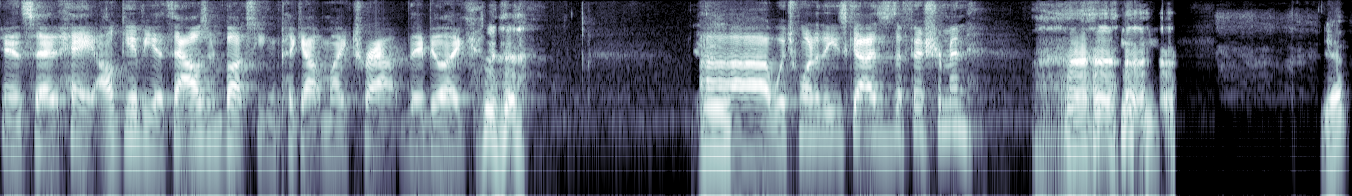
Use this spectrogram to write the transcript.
and said, "Hey, I'll give you a thousand bucks. You can pick out Mike Trout." They'd be like, uh, "Which one of these guys is the fisherman?" Yep.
